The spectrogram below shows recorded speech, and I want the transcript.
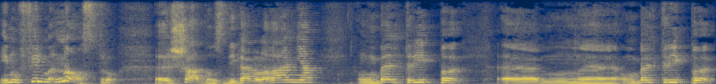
in un film nostro, eh, Shadows di Carlo Lavagna, un bel trip, ehm, eh, un bel trip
